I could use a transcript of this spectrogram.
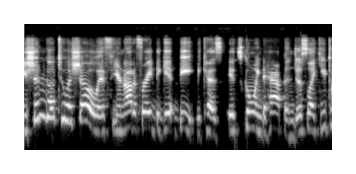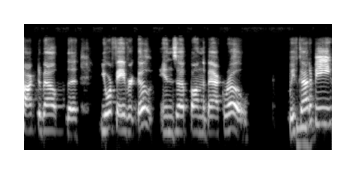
you shouldn't go to a show if you're not afraid to get beat because it's going to happen just like you talked about the your favorite goat ends up on the back row. We've got to mm-hmm. be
